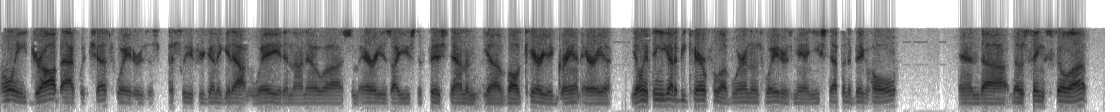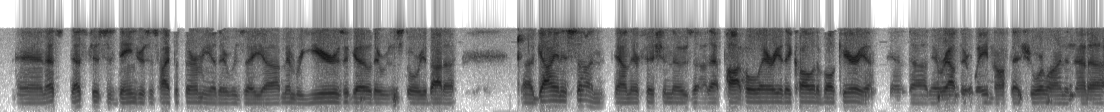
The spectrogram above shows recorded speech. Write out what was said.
only drawback with chest waders, especially if you're going to get out and wade, and I know uh, some areas I used to fish down in the uh, Valkaria Grant area. The only thing you got to be careful of wearing those waders, man, you step in a big hole, and uh, those things fill up, and that's that's just as dangerous as hypothermia. There was a uh, remember years ago there was a story about a, a guy and his son down there fishing those uh, that pothole area they call it a Valkaria, and uh, they were out there wading off that shoreline in that uh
